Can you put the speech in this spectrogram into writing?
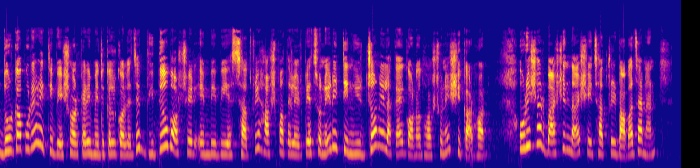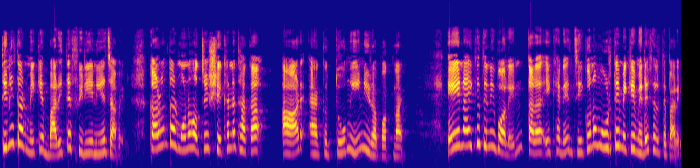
দুর্গাপুরের একটি বেসরকারি মেডিকেল কলেজের দ্বিতীয় বর্ষের এমবিবিএস ছাত্রী হাসপাতালের পেছনের একটি নির্জন এলাকায় গণধর্ষণের শিকার হন। উড়িষ্যার বাসিন্দা সেই ছাত্রীর বাবা জানান, তিনি তার মেয়েকে বাড়িতে ফিরিয়ে নিয়ে যাবেন। কারণ তার মনে হচ্ছে সেখানে থাকা আর একদমই নিরাপদ নয়। এ এএনআইকে তিনি বলেন, তারা এখানে যে কোনো মুহূর্তে মেয়েকে মেরে ফেলতে পারে।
